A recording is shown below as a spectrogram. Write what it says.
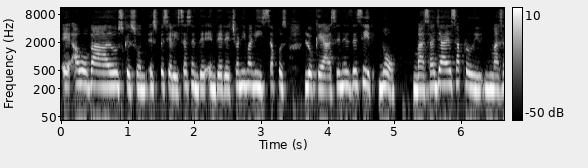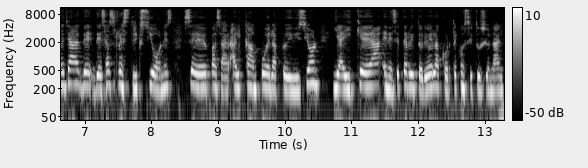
eh, abogados, que son especialistas en derecho animalista, pues lo que hacen es decir, no, más allá de, esa más allá de, esas restricciones, se debe pasar al campo de la prohibición y ahí queda en ese territorio de la Corte Constitucional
